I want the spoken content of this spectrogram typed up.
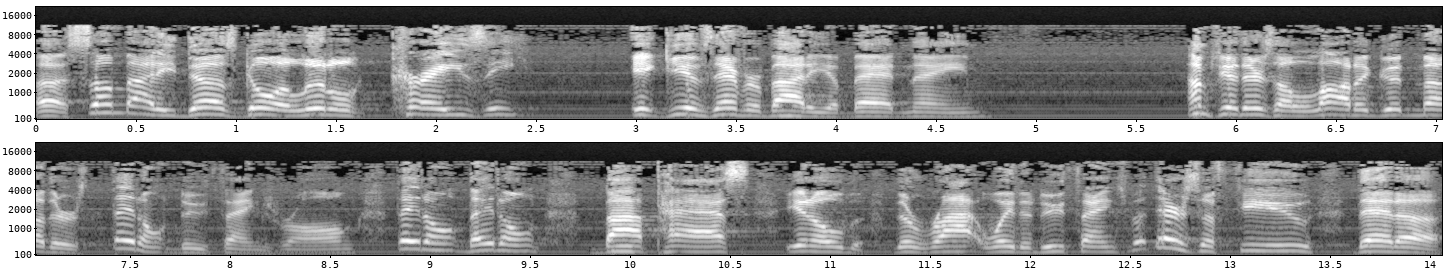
uh, somebody does go a little crazy, it gives everybody a bad name? I'm sure there's a lot of good mothers. They don't do things wrong. They don't. They don't bypass, you know, the, the right way to do things. But there's a few that uh,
